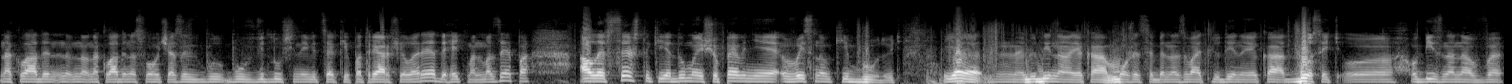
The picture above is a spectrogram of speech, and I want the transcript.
накладено, накладено свого часу був відлучений від церкви Патріарх Філарет, Гетьман Мазепа. Але все ж таки я думаю, що певні висновки будуть. Я людина, яка може себе назвати людиною, яка досить о, обізнана в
